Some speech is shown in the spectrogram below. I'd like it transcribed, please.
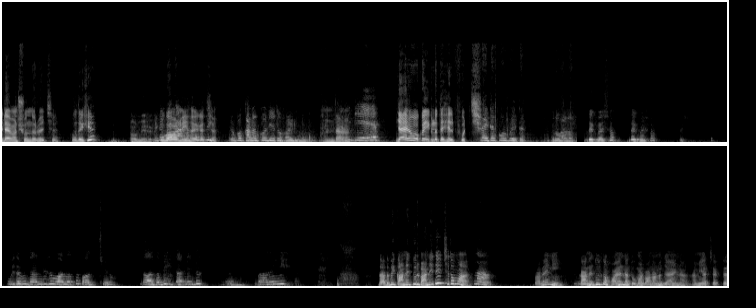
এটা এমন সুন্দর হয়েছে। কু দেখি। আমার মেয়ে হয়ে গেছে। মেয়ে হয়ে গেছে। এরপর কালার করে দিয়ে তো হোয়াইট দাঁড়া। যাই হোক ওকে এগুলোতে হেল্প করছি। এটা করবে এটা এগুলো ভালো। দেখবে এসো দেখবে এসো। দান পারছি না। দাদা ভাই কানের দুল বানিয়ে দিয়েছে তোমার? না। বানায়নি? কানের দুল তো হয় না তোমার বানানো যায় না। আমি আচ্ছা একটা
